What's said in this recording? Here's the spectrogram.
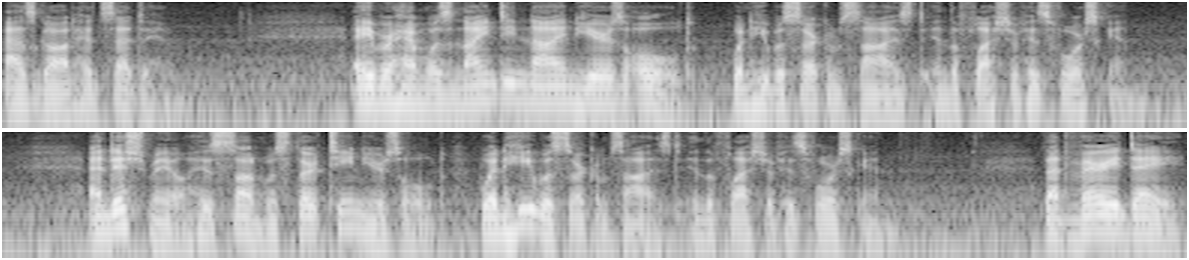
as God had said to him. Abraham was ninety nine years old when he was circumcised in the flesh of his foreskin. And Ishmael his son was thirteen years old when he was circumcised in the flesh of his foreskin. That very day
